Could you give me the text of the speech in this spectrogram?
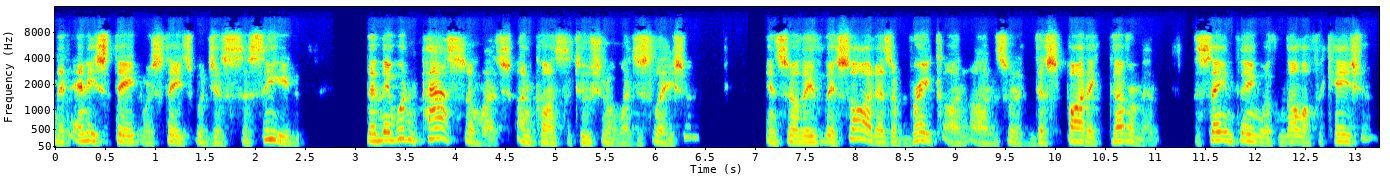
that any state or states would just secede, then they wouldn't pass so much unconstitutional legislation. And so they, they saw it as a brake on, on sort of despotic government. The same thing with nullification.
